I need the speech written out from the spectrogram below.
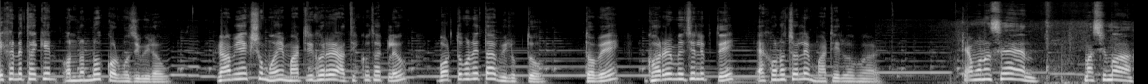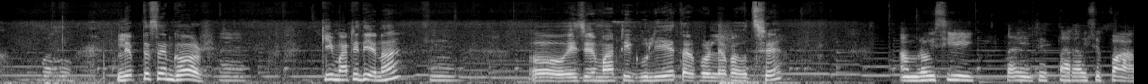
এখানে থাকেন অন্যান্য কর্মজীবীরাও। গ্রামে এক সময় মাটির ঘরের আধিক্য থাকলেও বর্তমানে তা বিলুপ্ত। তবে ঘরের মেঝে লিপতে এখনও চলে মাটির ব্যবহার। কেমন আছেন মাসিমা? লেপতেছেন ঘর? কি মাটি দিয়ে না? ও এই যে মাটি গুলিয়ে তারপর লেপা হচ্ছে? আমরা হইছি এই যে তারা হইছে পাল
